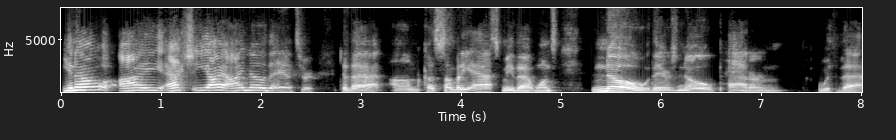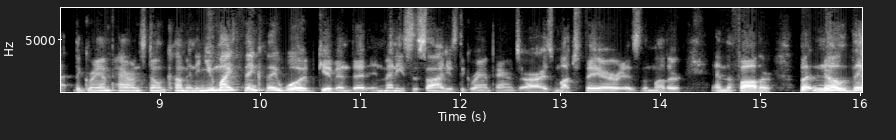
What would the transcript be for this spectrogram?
You know, I actually I, I know the answer to that because um, somebody asked me that once. No, there's no pattern with that. The grandparents don't come in, and you might think they would, given that in many societies the grandparents are as much there as the mother and the father. But no, they,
